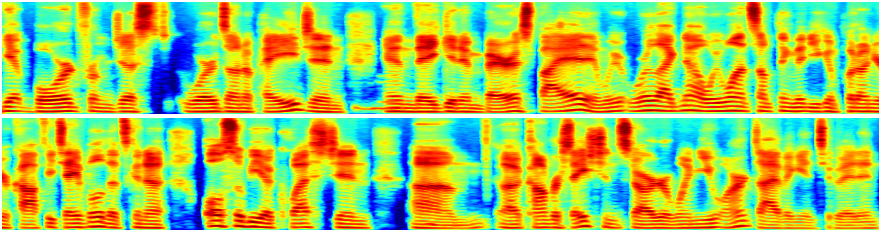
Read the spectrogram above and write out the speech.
get bored from just words on a page and Mhm. and they get embarrassed by it. And we, we're like, no, we want something that you can put on your coffee table that's going to also be a question, um, a conversation starter when you aren't diving into it. And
